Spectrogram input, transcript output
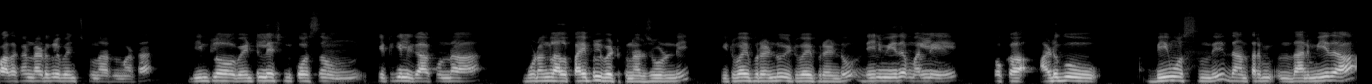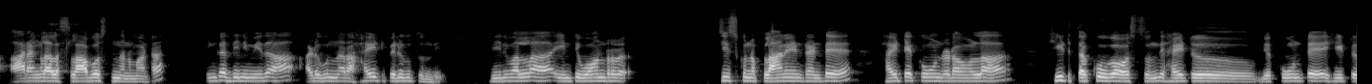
పదకొండు అడుగులు పెంచుకున్నారనమాట దీంట్లో వెంటిలేషన్ కోసం కిటికీలు కాకుండా మూడు అంగుళాల పైపులు పెట్టుకున్నారు చూడండి. ఇటువైపు రెండు ఇటువైపు రెండు. దీని మీద మళ్ళీ ఒక అడుగు బీమ్ వస్తుంది. దాని తర్ దాని మీద ఆరు అంగుళాల స్లాబ్ వస్తుంది అనమాట ఇంకా దీని మీద అడుగున్నర హైట్ పెరుగుతుంది. దీనివల్ల ఇంటి ఓనర్ తీసుకున్న ప్లాన్ ఏంటంటే హైట్ ఎక్కువ ఉండడం వల్ల హీట్ తక్కువగా వస్తుంది. హైట్ ఎక్కువ ఉంటే హీట్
